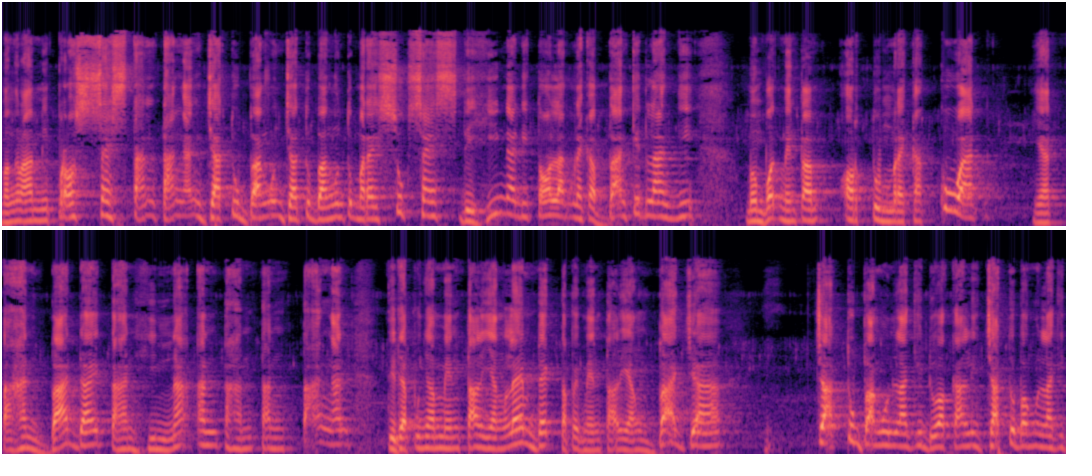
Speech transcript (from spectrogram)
mengalami proses tantangan jatuh bangun jatuh bangun untuk meraih sukses dihina ditolak mereka bangkit lagi membuat mental ortu mereka kuat ya tahan badai tahan hinaan tahan tantangan. Tidak punya mental yang lembek tapi mental yang baja. Jatuh bangun lagi dua kali jatuh bangun lagi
